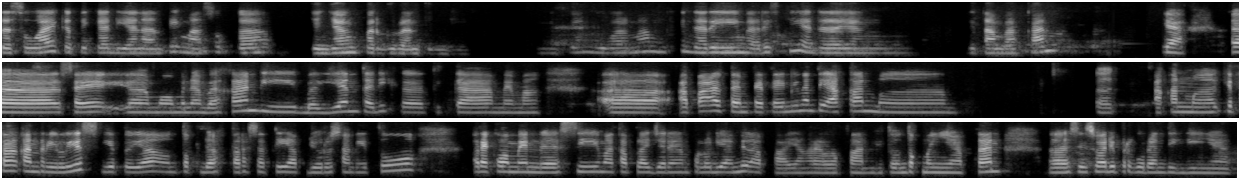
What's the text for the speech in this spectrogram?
sesuai ketika dia nanti masuk ke jenjang perguruan tinggi. Kemudian Bu Walma, mungkin dari Mbak Rizky ada yang ditambahkan? Ya, uh, saya uh, mau menambahkan di bagian tadi ketika memang uh, apa TMPT ini nanti akan me, uh, akan me, kita akan rilis gitu ya untuk daftar setiap jurusan itu rekomendasi mata pelajaran yang perlu diambil apa yang relevan gitu untuk menyiapkan uh, siswa di perguruan tingginya.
